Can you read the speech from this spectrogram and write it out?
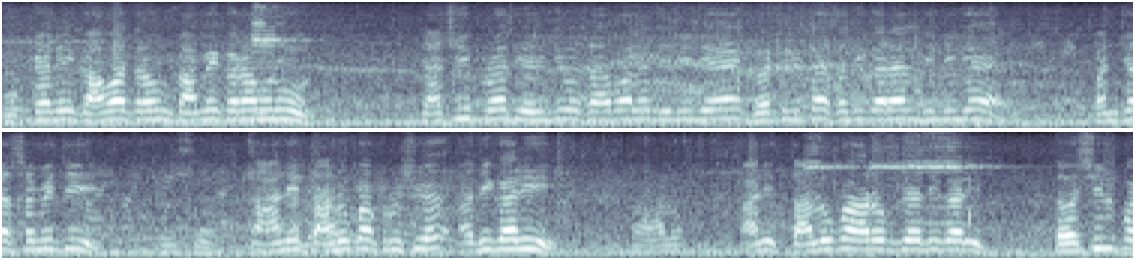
मुख्यालय गावात राहून कामे करा म्हणून. त्याची प्रत एस डी ओ साहेबाला दिलेली आहे. गटविकास अधिकाऱ्याला दिलेली आहे. पंचायत समिती आणि तालुका कृषी अधिकारी आणि तालुका आरोग्य अधिकारी तहसील प्र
